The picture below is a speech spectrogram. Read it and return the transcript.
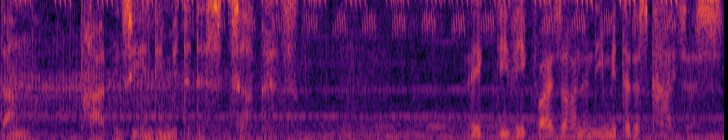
Dann traten sie in die Mitte des Zirkels legt die Wegweiserin in die Mitte des Kreises.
